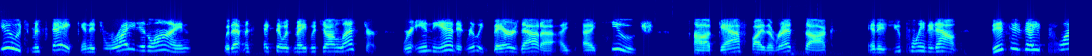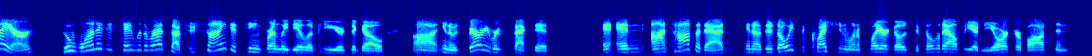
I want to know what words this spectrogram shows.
huge mistake. And it's right in line with that mistake that was made with Jon Lester, where in the end, it really bears out a, a, a huge uh, gaffe by the Red Sox. And as you pointed out, this is a player who wanted to stay with the Red Sox, who signed a team friendly deal a few years ago. Uh, you know, it's very respected. And on top of that, you know, there's always the question when a player goes to Philadelphia, New York, or Boston,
